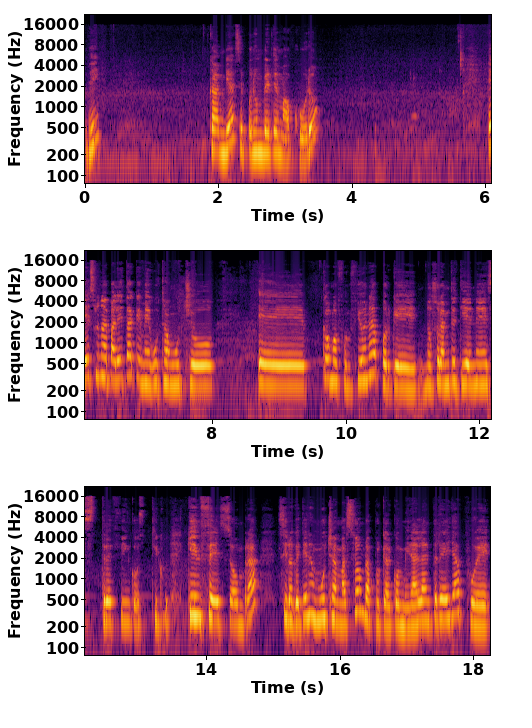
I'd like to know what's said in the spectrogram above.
¿veis? Cambia, se pone un verde más oscuro. Es una paleta que me gusta mucho eh, cómo funciona porque no solamente tienes 3, 5, 15 sombras, sino que tienes muchas más sombras porque al combinarla entre ellas pues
